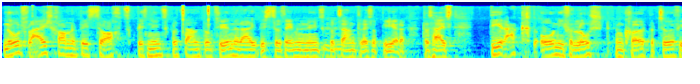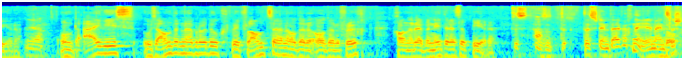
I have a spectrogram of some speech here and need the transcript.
nur Fleisch kann er bis zu 80 bis 90 Prozent und Hühnerei bis zu 97 Prozent resorbieren. Das heißt direkt ohne Verlust im Körper zuführen. Ja. Und Eiweiß aus anderen Produkten, wie Pflanzen oder, oder Früchten, kann er eben nicht resorbieren. Das, also, das stimmt einfach nicht. Ich meine, Doch, sonst,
